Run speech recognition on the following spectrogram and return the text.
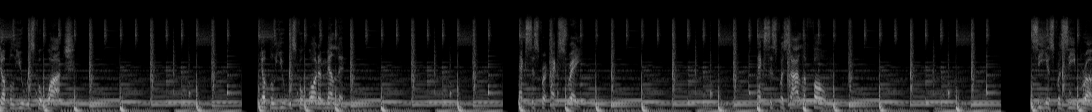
W is for watch. W is for watermelon. X is for x-ray. X is for xylophone. Z is for zebra.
